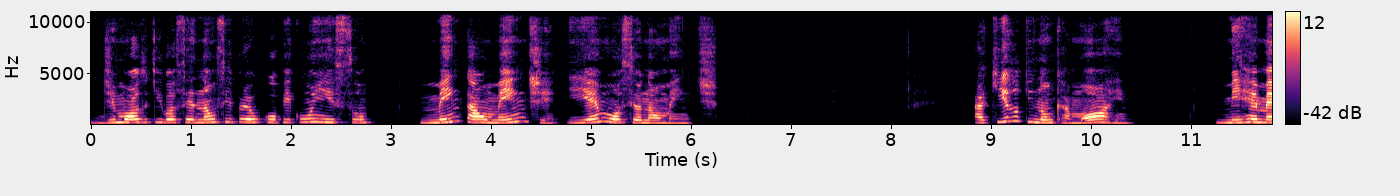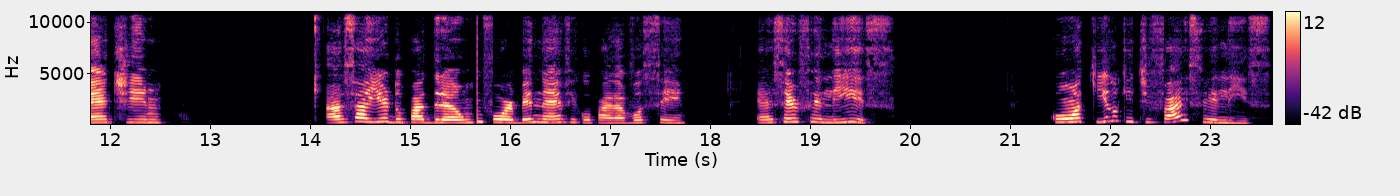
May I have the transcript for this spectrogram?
de modo que você não se preocupe com isso mentalmente e emocionalmente. Aquilo que nunca morre me remete a sair do padrão que for benéfico para você é ser feliz com aquilo que te faz feliz,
